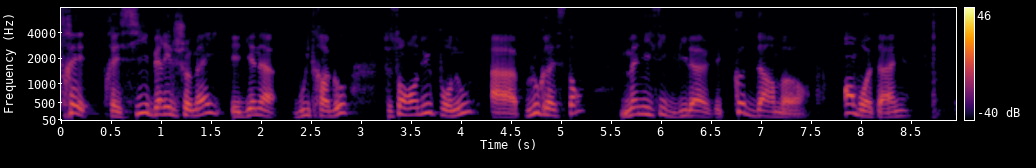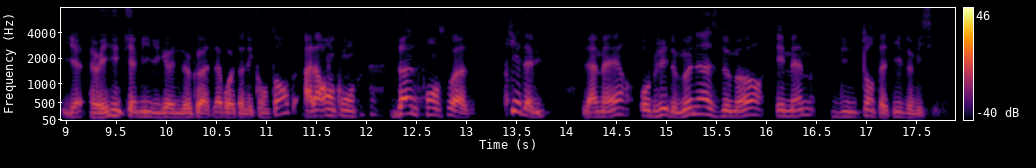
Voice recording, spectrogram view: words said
très précis. Beryl Chomeil et Diana Bouitrago se sont rendus pour nous à Lougrestan, magnifique village des Côtes d'Armor en Bretagne. oui, Camille Vigogne-Lecotte, la Bretonne est contente, à la rencontre d'Anne-Françoise Piédalu, la mère, objet de menaces de mort et même d'une tentative d'homicide.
